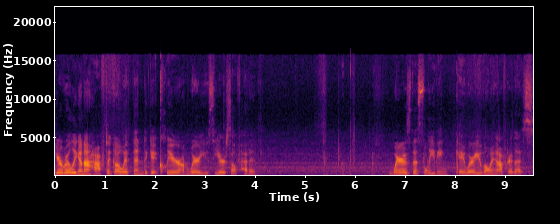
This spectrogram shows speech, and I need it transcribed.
you're really going to have to go within to get clear on where you see yourself headed. Where is this leading? Okay, where are you going after this?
